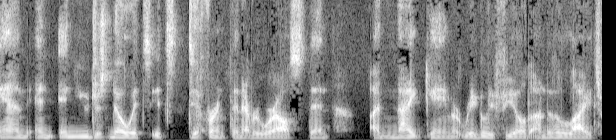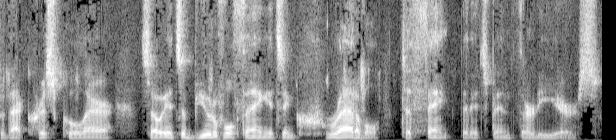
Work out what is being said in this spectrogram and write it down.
and and and you just know it's it's different than everywhere else than a night game at Wrigley Field under the lights with that crisp, cool air. So it's a beautiful thing. It's incredible to think that it's been 30 years.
